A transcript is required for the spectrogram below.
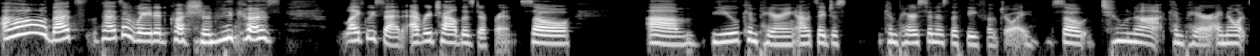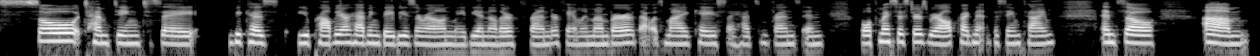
Oh, that's that's a weighted question because like we said, every child is different. So um you comparing, I would say just comparison is the thief of joy. So do not compare. I know it's so tempting to say because you probably are having babies around maybe another friend or family member. That was my case. I had some friends and both my sisters, we were all pregnant at the same time. And so um,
